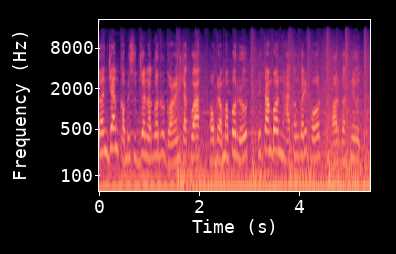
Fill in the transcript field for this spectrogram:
ଗଞ୍ଜାମ କବିସୂର୍ଯ୍ୟ ନଗରରୁ ଗଣେଶ ଡାକୁଆ ଓ ବ୍ରହ୍ମପୁରରୁ ପୀତାମ୍ବର ନାହକଙ୍କ ରିପୋର୍ଟ ଅର୍ଗସ୍ ନ୍ୟୁଜ୍।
